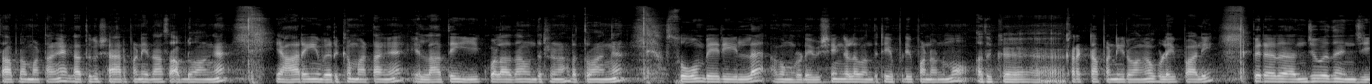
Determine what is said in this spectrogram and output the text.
சாப்பிட மாட்டாங்க. எல்லாத்துக்கும் ஷேர் பண்ணி தான் சாப்பிடுவாங்க. யாரையும் வெறுக்க மாட்டாங்க. எல்லாத்தையும் ஈக்குவலாக தான் வந்துட்டு நடத்துவாங்க. சோம்பேறி இல்லை. அவங்களுடைய விஷயங்களை வந்துட்டு எப்படி பண்ணணுமோ அதுக்கு கரெக்டாக பண்ணிடுவாங்க உழைப்பாளி. பிறர் அஞ்சுவது அஞ்சு.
